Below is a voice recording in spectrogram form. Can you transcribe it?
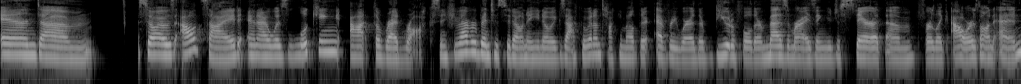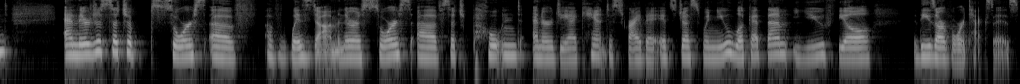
And um, so I was outside and I was looking at the red rocks. And if you've ever been to Sedona, you know exactly what I'm talking about. They're everywhere. They're beautiful. They're mesmerizing. You just stare at them for like hours on end. And they're just such a source of of wisdom and they're a source of such potent energy. I can't describe it. It's just when you look at them, you feel these are vortexes.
